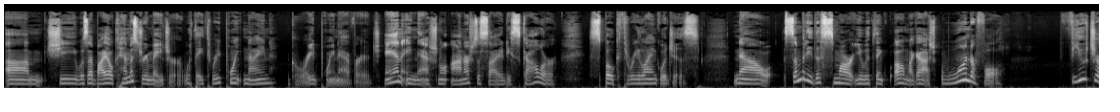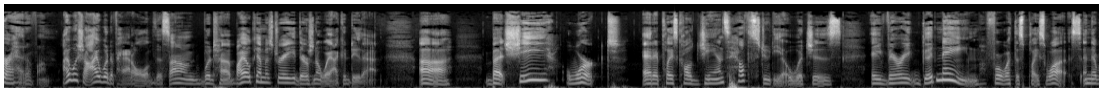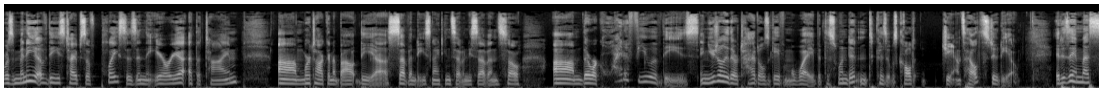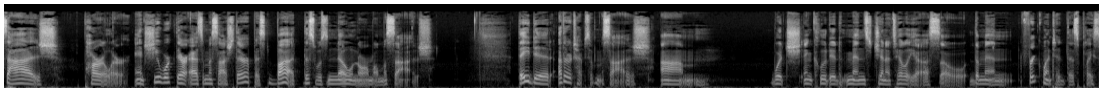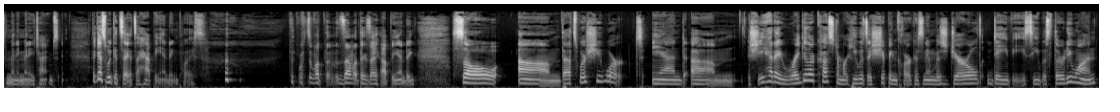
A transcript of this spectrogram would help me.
Um, she was a biochemistry major with a 3.9 grade point average and a National Honor Society scholar. Spoke three languages. Now, somebody this smart, you would think, oh my gosh, wonderful future ahead of them. I wish I would have had all of this. I don't would uh, biochemistry. There's no way I could do that. Uh, but she worked at a place called Jan's Health Studio, which is a very good name for what this place was. And there was many of these types of places in the area at the time. Um, we're talking about the uh, 70s, 1977. So um, there were quite a few of these, and usually their titles gave them away, but this one didn't because it was called Jan's Health Studio. It is a massage parlor and she worked there as a massage therapist, but this was no normal massage. They did other types of massage, um, which included men's genitalia. So the men frequented this place many, many times. I guess we could say it's a happy ending place. is that what they say? Happy ending. So um, that's where she worked. And um, she had a regular customer. He was a shipping clerk. His name was Gerald Davies. He was 31.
